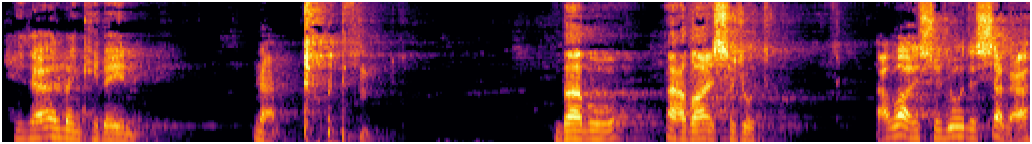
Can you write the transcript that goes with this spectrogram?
حذاء المنكبين. نعم. باب أعضاء السجود. أعضاء السجود السبعة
